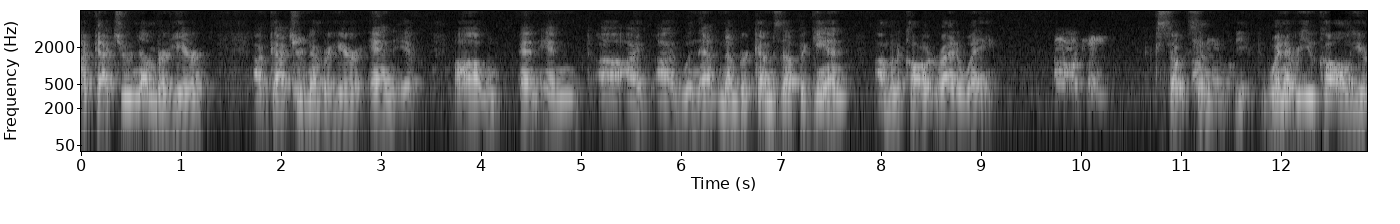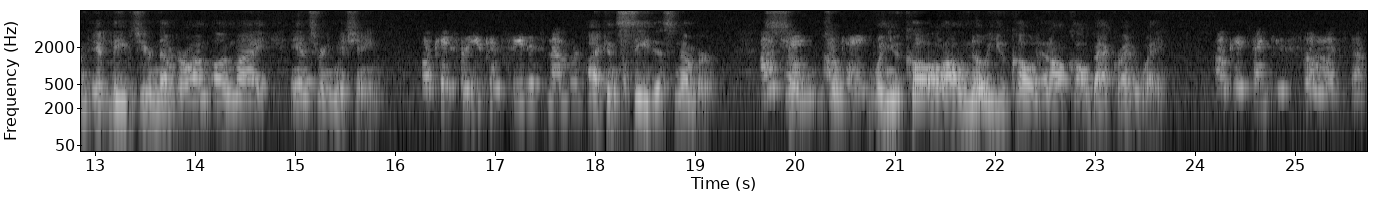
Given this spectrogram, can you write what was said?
I've got your number here. I've got your number here and if, uh, and, and uh, I, I, when that number comes up again, I'm gonna call it right away. Oh, okay. So, so Okay. whenever you call, you, it leaves your number on, on my answering machine. Okay, so you can see this number? I can see this number. Okay, So, so okay. when you call, I'll know you called and I'll call back right away. Okay, thank you so much, Dr.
